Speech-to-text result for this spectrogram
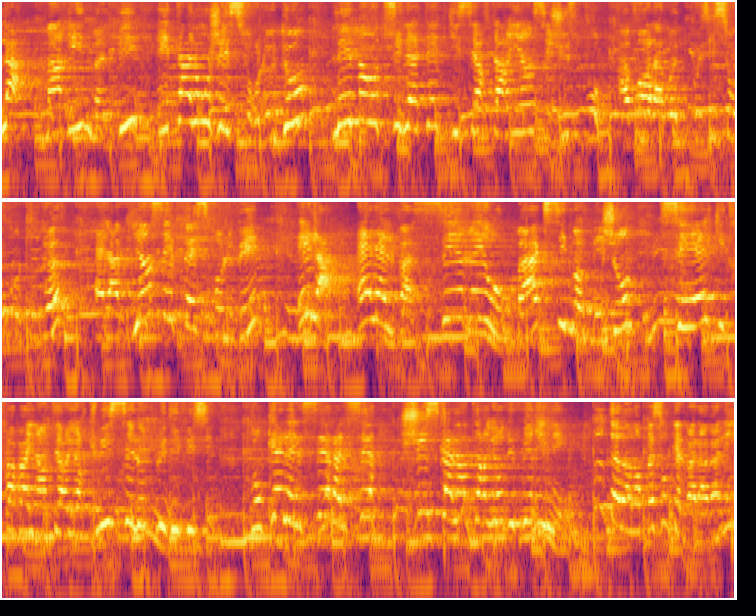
Là, Marine, ma est allongée sur le dos, les mains au-dessus de la tête qui servent à rien, c'est juste pour avoir la bonne position coquille d'œuf. Elle a bien ses fesses relevées. Et là, elle, elle va serrer au maximum mes jambes. C'est elle qui travaille l'intérieur cuisse, c'est le plus difficile. Donc elle, elle serre, elle serre jusqu'à l'intérieur du périnée. Elle a l'impression qu'elle va l'avaler.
